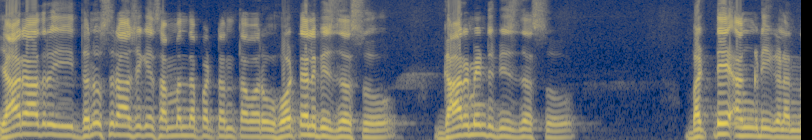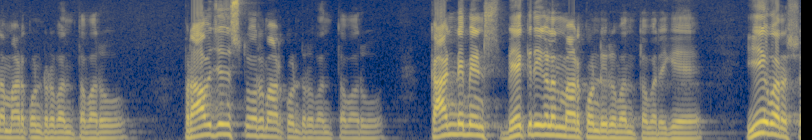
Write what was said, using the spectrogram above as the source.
ಯಾರಾದರೂ ಈ ಧನುಸ್ ರಾಶಿಗೆ ಸಂಬಂಧಪಟ್ಟಂಥವರು ಹೋಟೆಲ್ ಬಿಸ್ನೆಸ್ಸು, ಗಾರ್ಮೆಂಟ್ ಬಿಸ್ನೆಸ್ಸು, ಬಟ್ಟೆ ಅಂಗಡಿಗಳನ್ನು ಮಾಡಿಕೊಂಡಿರುವಂಥವರು, ಪ್ರಾವಿಜನ್ ಸ್ಟೋರ್ ಮಾಡಿಕೊಂಡಿರುವಂಥವರು, ಕಾಂಡಿಮೆಂಟ್ಸ್, ಬೇಕರಿಗಳನ್ನು ಮಾಡಿಕೊಂಡಿರುವಂಥವರಿಗೆ ಈ ವರ್ಷ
